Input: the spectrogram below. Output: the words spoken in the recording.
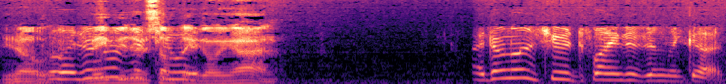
You know, Well, don't know maybe there's something would- going on. I don't know that you would find it in the gut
